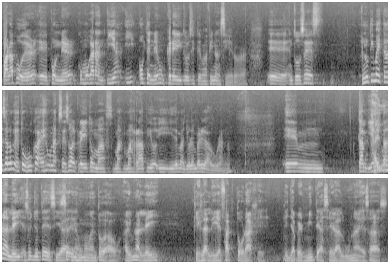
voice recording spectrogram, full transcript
para poder eh, poner como garantía y obtener un crédito del sistema financiero. Eh, entonces, en última instancia, lo que esto busca es un acceso al crédito más, más, más rápido y, de mayor envergadura. Em, también hay una ley, eso yo te decía en un momento dado, hay una ley que es la ley de factoraje que ya permite hacer alguna de esas,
